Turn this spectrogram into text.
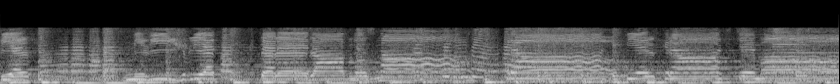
Pět milých věd, které dávno znám. Rád pětkrát tě mám.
